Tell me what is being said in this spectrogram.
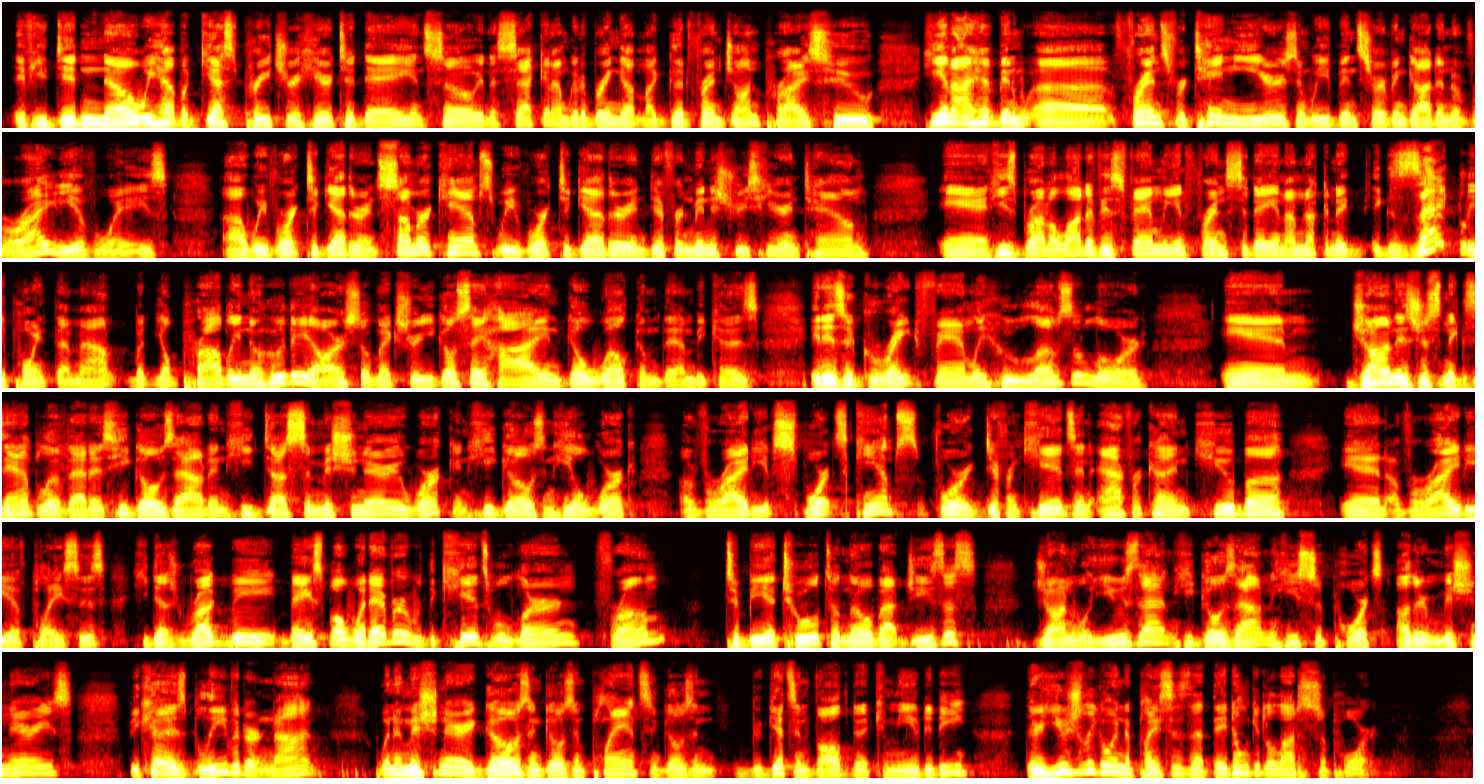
If you didn't know, we have a guest preacher here today. And so, in a second, I'm going to bring up my good friend Jon Price, who he and I have been uh, friends for 10 years, and we've been serving God in a variety of ways. Uh, we've worked together in summer camps, we've worked together in different ministries here in town. And he's brought a lot of his family and friends today, and I'm not going to exactly point them out, but you'll probably know who they are. So make sure you go say hi and go welcome them because it is a great family who loves the Lord and Jon is just an example of that as he goes out and he does some missionary work and he goes and he'll work a variety of sports camps for different kids in Africa and Cuba in a variety of places. He does rugby, baseball, whatever the kids will learn from to be a tool to know about Jesus. Jon will use that. He goes out and he supports other missionaries because, believe it or not, when a missionary goes and goes and plants and goes and gets involved in a community, they're usually going to places that they don't get a lot of support.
